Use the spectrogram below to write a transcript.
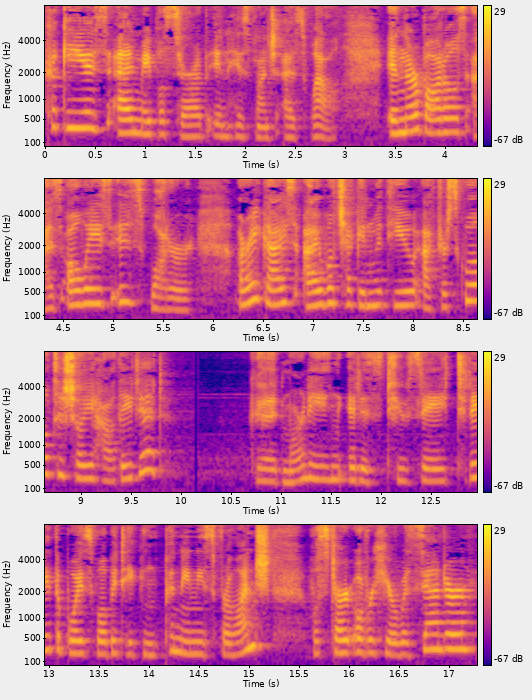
cookies and maple syrup in his lunch as well. In their bottles, as always, is water. All right, guys, I will check in with you after school to show you how they did. Good morning. It is Tuesday. Today the boys will be taking paninis for lunch. We'll start over here with Xander.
